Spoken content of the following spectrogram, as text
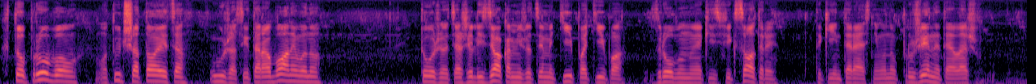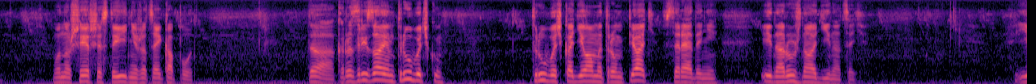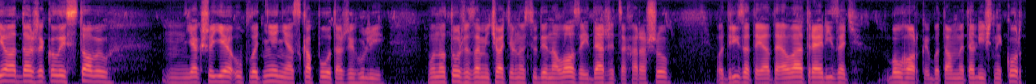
хто пробував, отут шатається ужас. І тарабани воно. Теж оця железяка між оцими тіпа-тіпа. Зроблено якісь фіксатори такі інтересні. Воно пружините, але ж воно ширше стоїть, ніж оцей капот. Так, розрізаємо трубочку. Трубочка діаметром 5 всередині і наружна 11. Я навіть колись ставив, якщо є уплотнення з капота Жигулі, воно теж замечательно сюди налазить і держиться хорошо. Одрізати, але треба різати болгаркою, бо там металічний корт.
